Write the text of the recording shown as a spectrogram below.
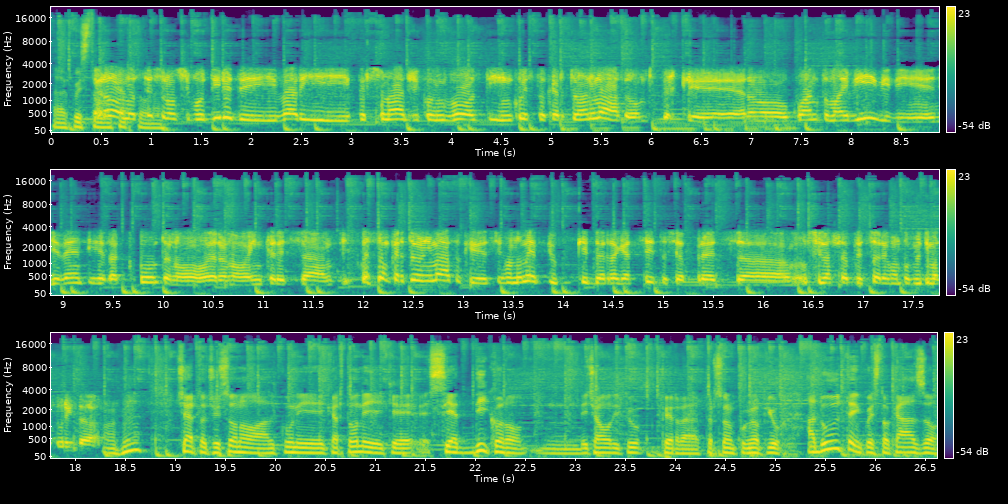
eh, questo Però lo cartone. stesso non si può dire dei vari personaggi coinvolti in questo cartone animato, perché erano quanto mai vividi e gli eventi che raccontano erano interessanti. Questo è un cartone animato che secondo me più che del ragazzetto si apprezza, si lascia apprezzare con un po' più di maturità. Mhm. Certo, ci sono alcuni cartoni che si addicono, mh, diciamo di più, per persone un pochino più adulte, in questo caso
